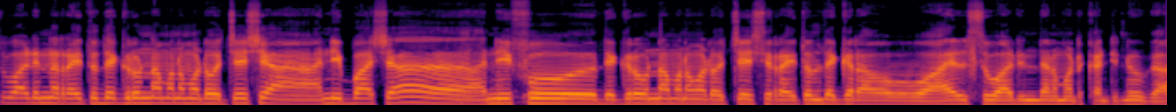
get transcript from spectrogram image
వాడిన రైతు దగ్గర ఉన్నామన్నమాట వచ్చేసి అనీ భాష అనీఫ్ దగ్గర ఉన్నామన్నమాట వచ్చేసి రైతుల దగ్గర ఆయిల్స్ వాడింది అనమాట కంటిన్యూగా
